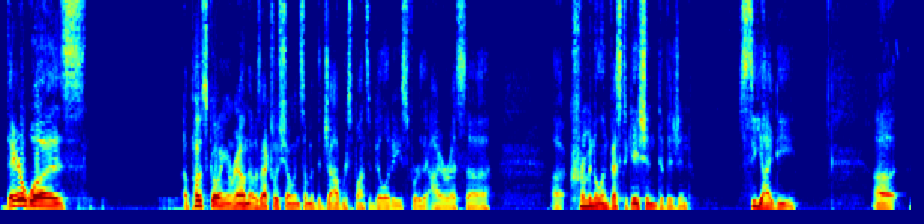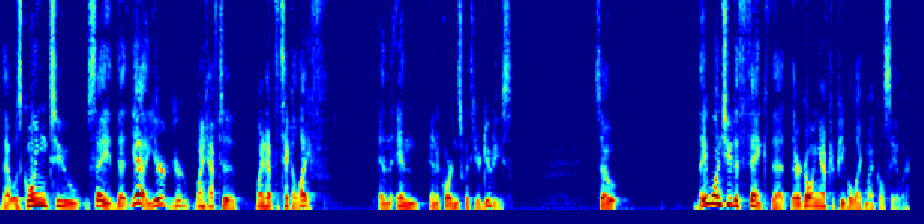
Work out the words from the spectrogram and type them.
there was a post going around that was actually showing some of the job responsibilities for the IRS uh, uh, Criminal Investigation Division, CID. Uh, that was going to say that yeah, you're you might have to might have to take a life in in in accordance with your duties. So they want you to think that they're going after people like Michael Saylor.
